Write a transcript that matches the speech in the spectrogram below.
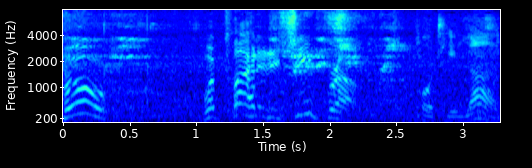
Boom! What planet is she from? Forty love.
